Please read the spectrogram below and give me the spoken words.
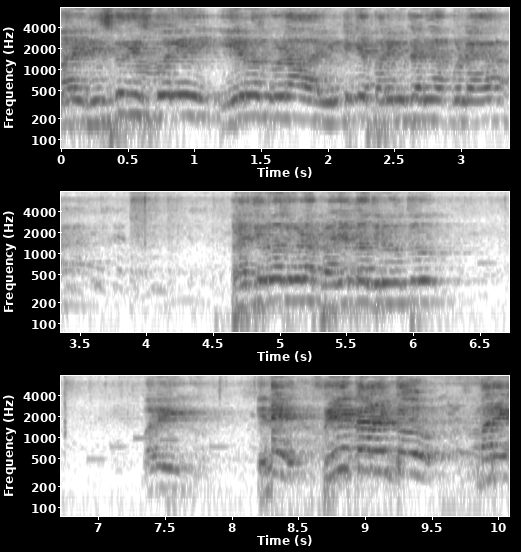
మరి రిస్క్ తీసుకొని ఏ రోజు కూడా ఇంటికే పరిమితం కాకుండా ప్రతిరోజు కూడా ప్రజల్లో తిరుగుతూ మరి ఎన్ని ఫ్రీ కరెంటు మరి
